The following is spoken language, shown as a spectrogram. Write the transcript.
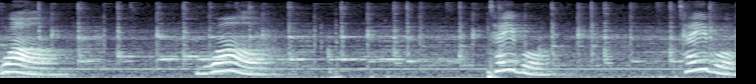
wall wall table table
